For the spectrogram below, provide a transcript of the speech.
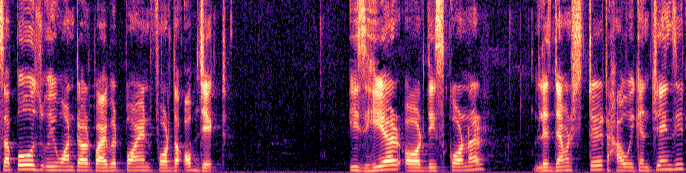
suppose we want our pivot point for the object is here or this corner. Let's demonstrate how we can change it.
